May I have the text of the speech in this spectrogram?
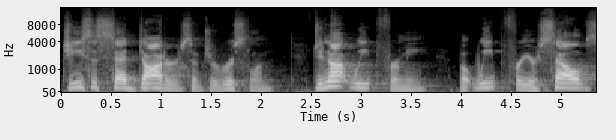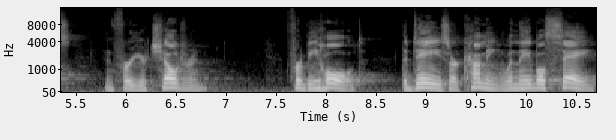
Jesus said, Daughters of Jerusalem, do not weep for me, but weep for yourselves and for your children. For behold, the days are coming when they will say,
